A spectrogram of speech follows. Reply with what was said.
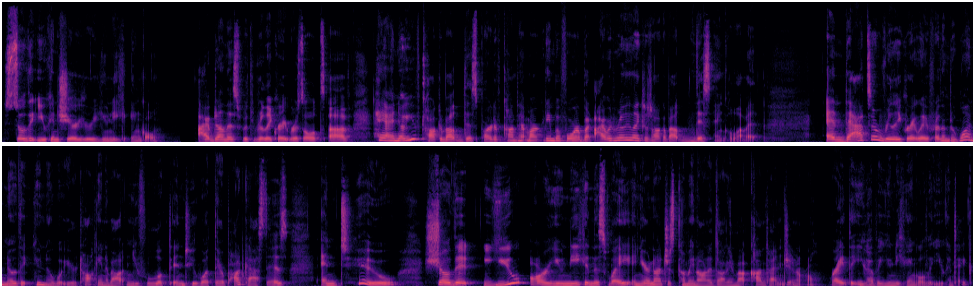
so that you can share your unique angle. I've done this with really great results of, hey, I know you've talked about this part of content marketing before, but I would really like to talk about this angle of it. And that's a really great way for them to one, know that you know what you're talking about and you've looked into what their podcast is. And two, show that you are unique in this way and you're not just coming on and talking about content in general, right? That you have a unique angle that you can take.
